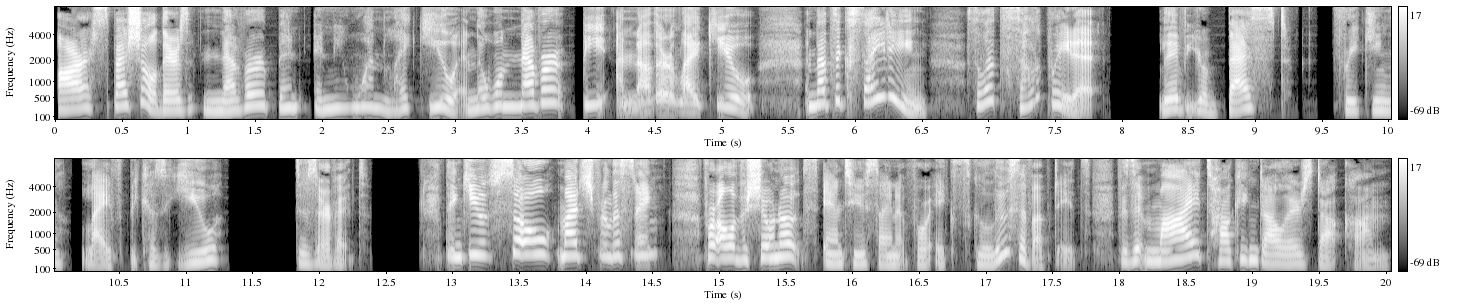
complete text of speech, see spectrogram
are special. There's never been anyone like you, and there will never be another like you. And that's exciting. So let's celebrate it. Live your best freaking life because you deserve it. Thank you so much for listening. For all of the show notes and to sign up for exclusive updates, visit mytalkingdollars.com.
